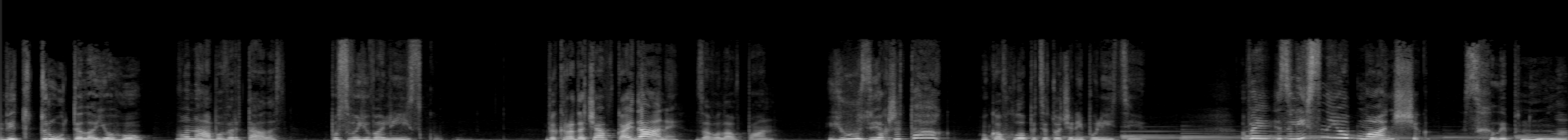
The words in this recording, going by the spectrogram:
відтрутила його. Вона бо по свою валізку. Викрадача в кайдани, заволав пан. Юзю, як же так? гукав хлопець, оточений поліцією. Ви злісний обманщик, схлипнула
